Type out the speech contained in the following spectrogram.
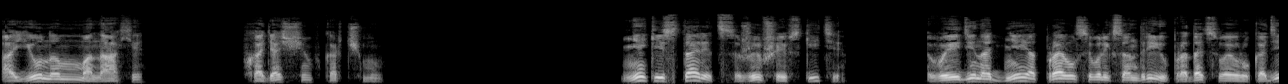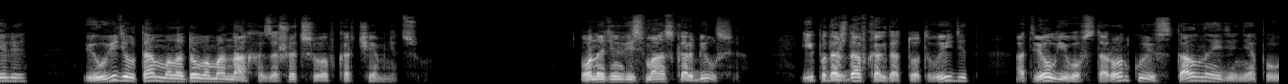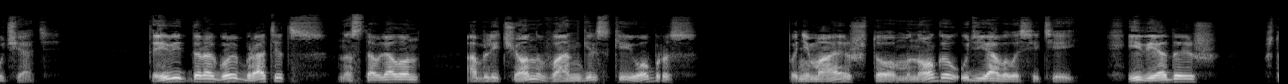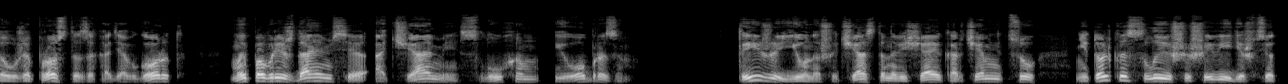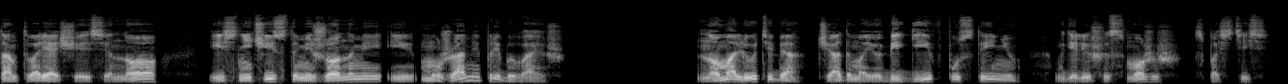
о юном монахе, входящем в корчму. Некий старец, живший в Ските, воедино дней отправился в Александрию продать свое рукоделие и увидел там молодого монаха, зашедшего в корчемницу. Он этим весьма оскорбился, и, подождав, когда тот выйдет, отвел его в сторонку и стал наедине поучать. «Ты ведь, дорогой братец, — наставлял он, — облечен в ангельский образ. Понимаешь, что много у дьявола сетей, и ведаешь, что уже просто заходя в город, мы повреждаемся очами, слухом и образом. Ты же, юноша, часто навещая корчемницу, не только слышишь и видишь все там творящееся, но и с нечистыми женами и мужами пребываешь. Но молю тебя, чадо мое, беги в пустыню, где лишь и сможешь спастись.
